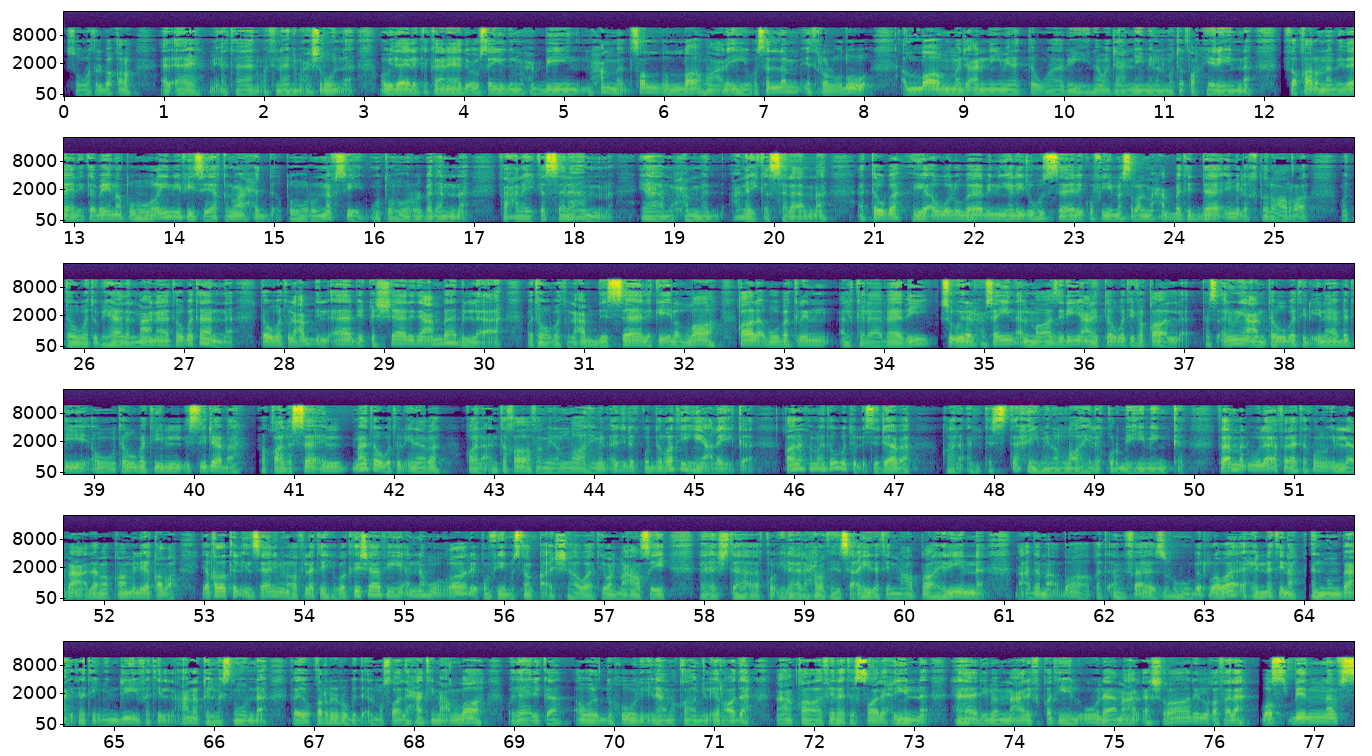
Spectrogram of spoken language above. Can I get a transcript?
سورة البقرة الآية 222 وبذلك كان يدعو سيد المحبين محمد صلى الله عليه وسلم إثر الوضوء. اللهم اجعلني من التوابين واجعلني من المتطهرين. فقرن بذلك بين طهورين في سياق واحد طهور النفس وطهور البدن. فعليك السلام يا محمد عليك السلام. التوبة هي أول باب يلجه السالك في مسر المحبة الدائم الاخترار والتوبة بهذا المعنى توبتان. توبة العبد الآبق الشارد عن باب الله الله وتوبة العبد السالك إلى الله. قال أبو بكر الكلاباذي سئل الحسين المغازري عن التوبة فقال تسألني عن توبة الإنابة أو توبة الاستجابة؟ فقال السائل ما توبة الإنابة؟ قال أن تخاف من الله من أجل قدرته عليك. قال فما توبة الاستجابة؟ قال أن تستحي من الله لقربه منك. فأما الأولى فلا تكون إلا بعد مقام اليقظة. يقظة الإنسان من غفلته واكتشافه أنه غارق في مستنقع الشهوات والمعاصي فيشتاق إلى لحظة سعيدة مع الطاهرين بعدما ضاقت أنفاسه بالروائح النتنة المنبعثة من جيفة العلق المسنون. فيقرر بدء المصالحة مع الله وذلك أول الدخول إلى مقام الإرادة مع قافلة الصالحين هاربا مع رفقته الأولى مع الأشرار الغفلة. واصبر نفسك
